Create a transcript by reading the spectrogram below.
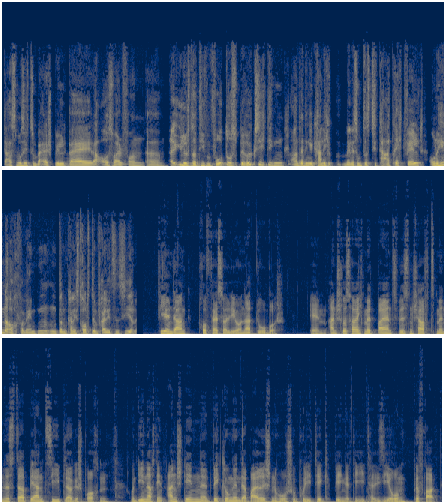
Das muss ich zum Beispiel Beispiel bei der Auswahl von äh, illustrativen Fotos berücksichtigen. Andere Dinge kann ich, wenn es unter das Zitatrecht fällt, ohnehin auch verwenden und dann kann ich es trotzdem frei lizenzieren. Vielen Dank, Professor Leonhard Dobusch. Im Anschluss habe ich mit Bayerns Wissenschaftsminister Bernd Siebler gesprochen und ihn nach den anstehenden Entwicklungen der bayerischen Hochschulpolitik wegen der Digitalisierung befragt.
